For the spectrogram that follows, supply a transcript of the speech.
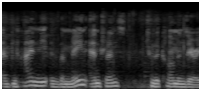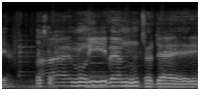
and behind me is the main entrance to the commons area. Let's go. I'm leaving today.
